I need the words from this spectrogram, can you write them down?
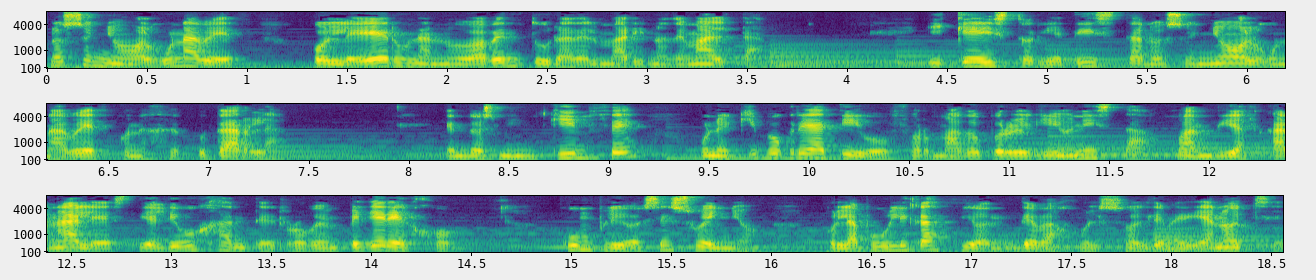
no soñó alguna vez con leer una nueva aventura del Marino de Malta? ¿Y qué historietista no soñó alguna vez con ejecutarla? En 2015, un equipo creativo formado por el guionista Juan Díaz Canales y el dibujante Rubén Pellerejo cumplió ese sueño con la publicación de Bajo el Sol de Medianoche,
